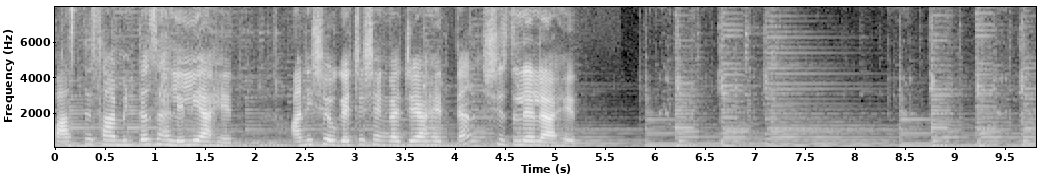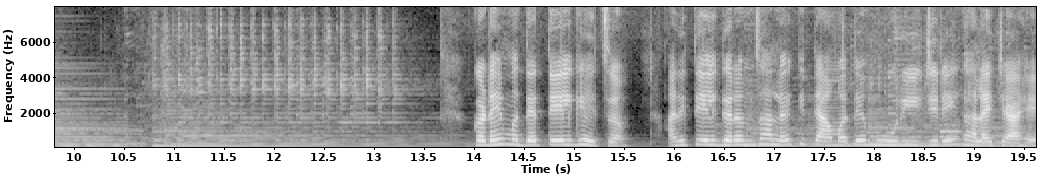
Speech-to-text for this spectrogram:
पाच ते सहा मिनिटं झालेली आहेत आणि शेवग्याच्या शेंगा जे आहेत त्या शिजलेल्या आहेत. कढईमध्ये तेल घ्यायचं आणि तेल गरम झालं की त्यामध्ये मोहरी जिरे घालायचे आहे.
